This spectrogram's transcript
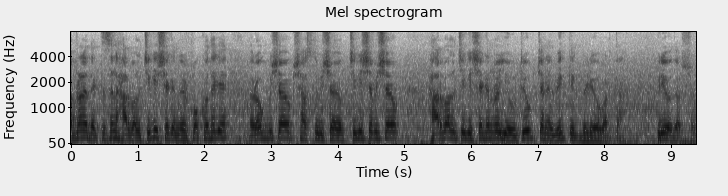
আপনারা দেখতেছেন হার্বাল চিকিৎসা কেন্দ্রের পক্ষ থেকে রোগ বিষয়ক, স্বাস্থ্য বিষয়ক, চিকিৎসা বিষয়ক, হার্বাল চিকিৎসা কেন্দ্র ইউটিউব চ্যানেল ভিত্তিক ভিডিও বার্তা। প্রিয় দর্শক,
